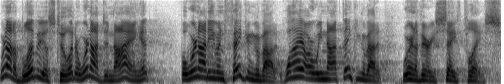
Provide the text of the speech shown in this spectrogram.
We're not oblivious to it or we're not denying it, but we're not even thinking about it. Why are we not thinking about it? We're in a very safe place.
